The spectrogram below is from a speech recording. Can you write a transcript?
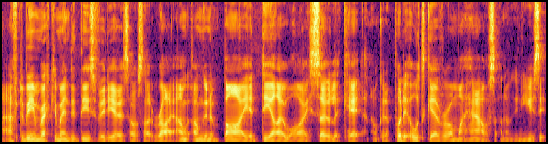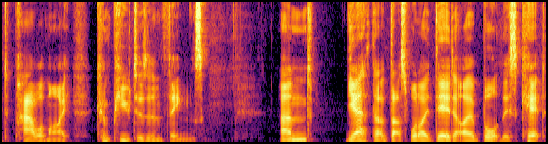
after being recommended these videos, I was like, right, I'm, I'm going to buy a DIY solar kit and I'm going to put it all together on my house and I'm going to use it to power my computers and things. And yeah, that, that's what I did. I bought this kit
